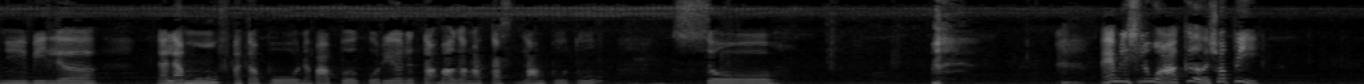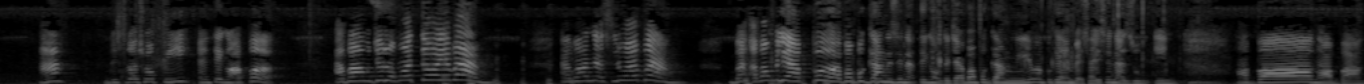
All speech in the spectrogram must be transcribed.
Ni bila dalam move ataupun apa-apa Korea letak barang atas lampu tu. So Ayam beli seluar ke Shopee? Ha? Beli seluar Shopee? Ayam tengok apa? Abang jolok motor ya bang? Abang nak seluar abang? Ba abang beli apa? Abang pegang ni saya nak tengok kejap. Abang pegang ni, abang pegang handbag saya, saya nak zoom in. Abang, abang.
